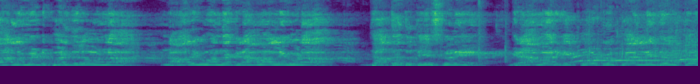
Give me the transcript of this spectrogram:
పార్లమెంట్ పరిధిలో ఉన్న నాలుగు వంద గ్రామాలని కూడా దత్తత తీసుకుని గ్రామానికి కోటి రూపాయల నిధులతో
